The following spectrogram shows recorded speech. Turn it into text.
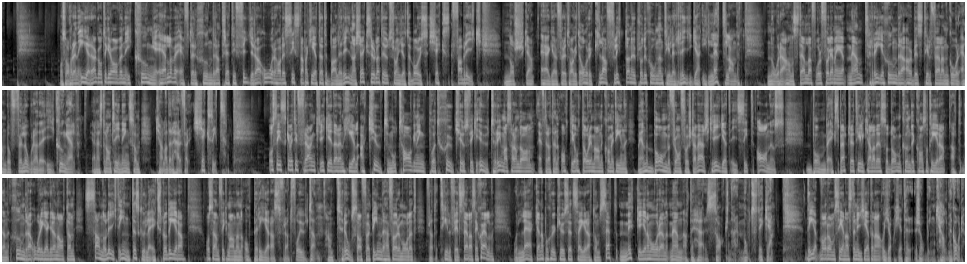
Och så har en era gått i graven i Kungälv. Efter 134 år har det sista paketet ballerinakex rullat ut från Göteborgs kexfabrik. Norska ägarföretaget Orkla flyttar nu produktionen till Riga i Lettland. Några anställda får följa med, men 300 arbetstillfällen går ändå förlorade i Kungälv. Jag läste någon tidning som kallade det här för kexigt. Och sist ska vi till Frankrike där en hel akutmottagning på ett sjukhus fick utrymmas häromdagen efter att en 88-årig man kommit in med en bomb från första världskriget i sitt anus. Bombexperter tillkallades och de kunde konstatera att den 100-åriga granaten sannolikt inte skulle explodera och sen fick mannen opereras för att få ut den. Han tros ha fört in det här föremålet för att tillfredsställa sig själv och läkarna på sjukhuset säger att de sett mycket genom åren men att det här saknar motstycke. Det var de senaste nyheterna och jag heter Robin Kalmegård.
